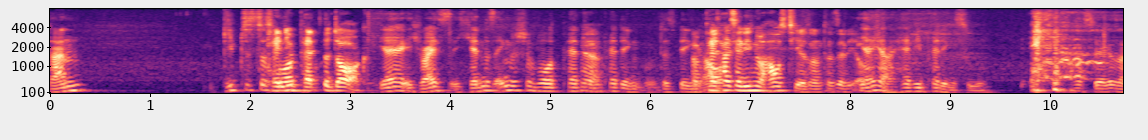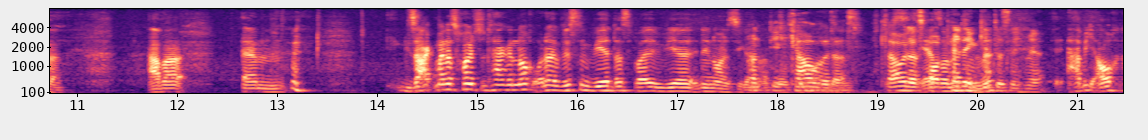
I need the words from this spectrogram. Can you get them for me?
Dann gibt es das Can you Wort. pet the dog? ja, ja, ich weiß, ich kenne das englische Wort Pet Ja. und Petting. Deswegen Aber auch. Pet heißt ja nicht nur Haustier, sondern tatsächlich auch. ja, ja, Heavy Petting Sue. Hast du ja gesagt. Aber ähm, sagt man das heutzutage noch oder wissen wir das, weil wir in den 90ern Und ich glaube das. sind? Ich glaube, das eher Wort so Petting Ding, ne? gibt es nicht mehr. Habe ich auch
